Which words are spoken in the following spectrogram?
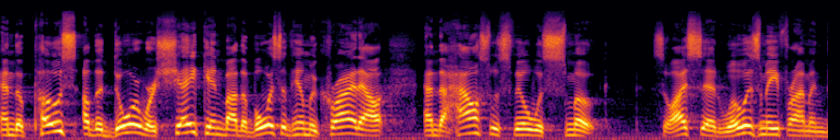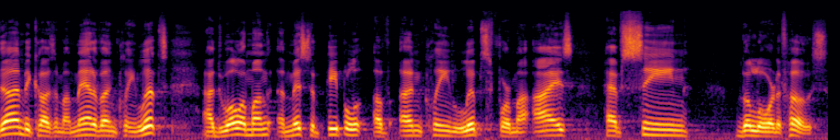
And the posts of the door were shaken by the voice of him who cried out, and the house was filled with smoke. So I said, Woe is me, for I'm undone, because I'm a man of unclean lips. I dwell among amidst a people of unclean lips, for my eyes have seen the Lord of hosts.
